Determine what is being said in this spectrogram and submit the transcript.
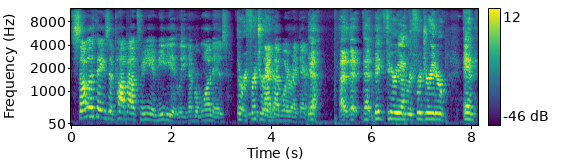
Some of the things that pop out to me immediately. Number one is The that refrigerator. bad boy right there. Yeah, uh, that that big Furrion refrigerator, and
